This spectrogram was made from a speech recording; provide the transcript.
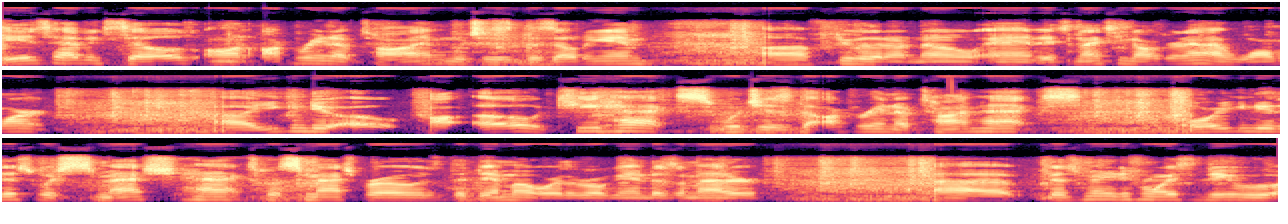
is having sales on Ocarina of Time, which is the Zelda game, uh, for people that don't know, and it's $19 right now at Walmart. Uh, you can do OOT hacks, which is the Ocarina of Time hacks, or you can do this with Smash hacks, with Smash Bros, the demo or the real game, doesn't matter. Uh, there's many different ways to do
